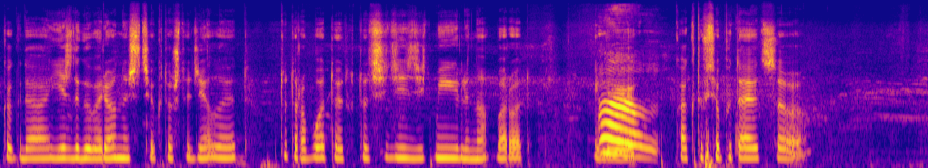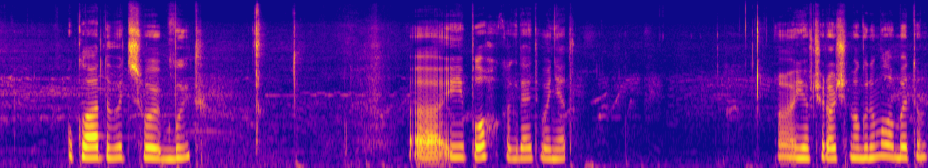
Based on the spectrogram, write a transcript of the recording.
когда есть договоренности, кто что делает, кто-то работает, кто-то сидит с детьми или наоборот, или как-то все пытаются укладывать свой быт. А, и плохо, когда этого нет. А, я вчера очень много думала об этом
